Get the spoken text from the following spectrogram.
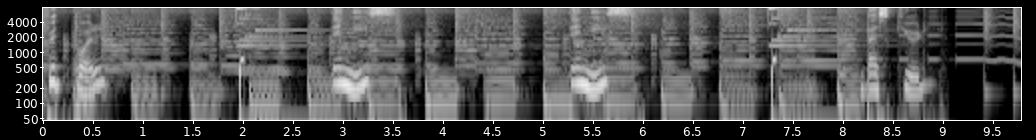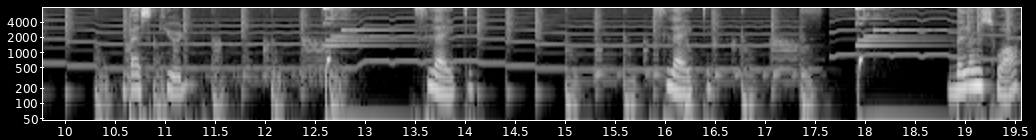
Football tennis. Tennis. Bascule. Bascule. Slide. Slide. Balançoire.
